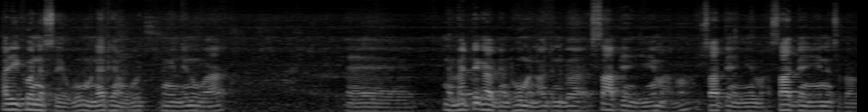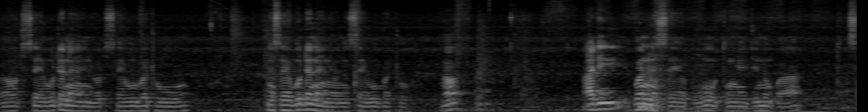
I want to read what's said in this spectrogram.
အဲ့ဒီအကွက်20ကိုမနေ့ပြန်ကိုငွေချင်းတို့ကအဲနံပါတ်1ကပြန်ထိုးမယ်နော်ကျွန်တော်အစပြန်ရင်းမှာနော်အစပြန်ရင်းမှာအစပြန်ရင်းနေဆိုတော့10ဘူးတက်နိုင်တယ်10ဘူးပဲထိုး20ဘူးတက်နိုင်တယ်20ဘူးပဲထိုးနော်အဲ့ဒီအကွက်20ကိုတငယ်ချင်းတို့ကအစ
